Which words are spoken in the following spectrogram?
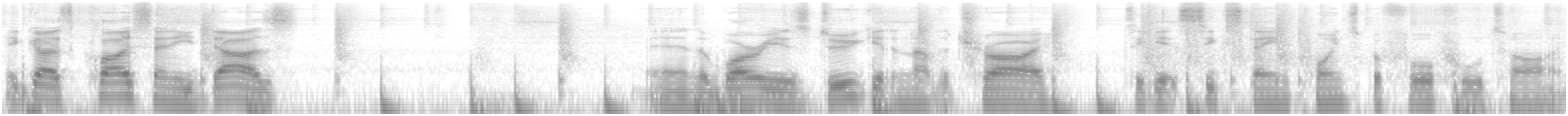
He goes close and he does. And the Warriors do get another try to get 16 points before full time.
